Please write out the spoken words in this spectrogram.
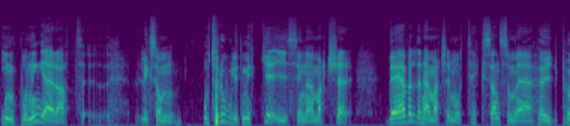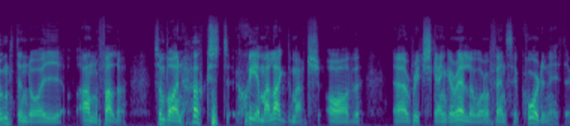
imponerat eh, liksom otroligt mycket i sina matcher. Det är väl den här matchen mot Texans som är höjdpunkten då i anfall då Som var en högst schemalagd match av eh, Rich Scangarello, vår offensive coordinator.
